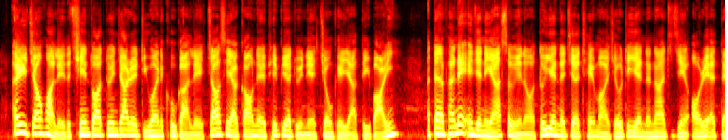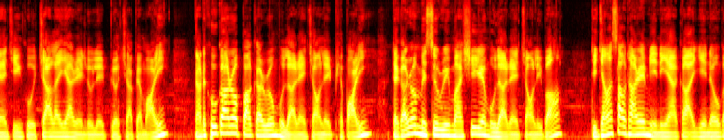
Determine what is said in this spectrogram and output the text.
။အဲဒီကြောင့်မှလည်းတချင်းသွားတွင်းကြတဲ့ဒီဝိုင်းတစ်ခုကလည်းကြောက်စရာကောင်းတဲ့အဖြစ်အပျက်တွေနဲ့ကြုံခဲ့ရသေးပါတယ်။အတန်ဖန်တဲ့အင်ဂျင်နီယာဆိုရင်တော့သူ့ရဲ့နှစ်ချက်ထဲမှာရုတ်တရက်နနာချင်းချင်းအော်ရဲအတန်ကြီးကိုကြားလိုက်ရတယ်လို့လည်းပြောကြပြန်ပါတယ်။နောက်တစ်ခုကတော့ပါကာရုံမူလာတဲ့အကြောင်းလေးဖြစ်ပါတယ်။ဒါကတော့မစ်ဆူရီမှာရှိတဲ့မူလာတဲ့အကြောင်းလေးပါ။ ဒီကြောင့်စောက်ထားတဲ့မြေနေရာကအရင်တုန်းက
